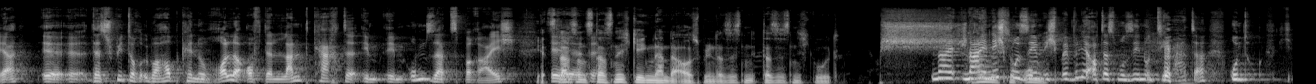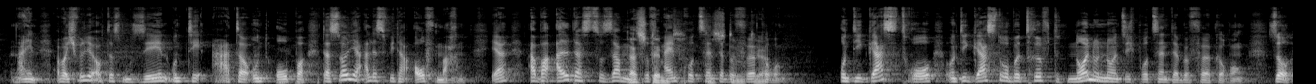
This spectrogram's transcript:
ja, äh, äh das spielt doch überhaupt keine Rolle auf der Landkarte im, im Umsatzbereich. Jetzt lass uns äh, das nicht gegeneinander ausspielen, das ist, das ist nicht gut. Psch, nein, nein, nicht so Museum. Um. Ich will ja auch das Museum und Theater und nein, aber ich will ja auch das Museum und Theater und Oper. Das soll ja alles wieder aufmachen, ja. Aber all das zusammen das betrifft ein Prozent der stimmt, Bevölkerung. Ja. Und die Gastro, und die Gastro betrifft 99 Prozent der Bevölkerung. So.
